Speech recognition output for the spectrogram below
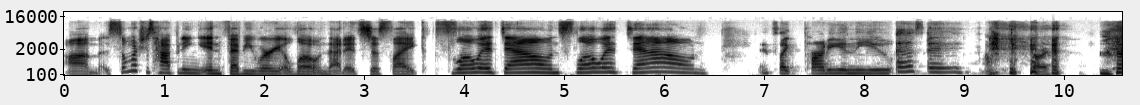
Um, so much is happening in February alone that it's just like slow it down, slow it down. It's like party in the USA. Oh, sorry.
